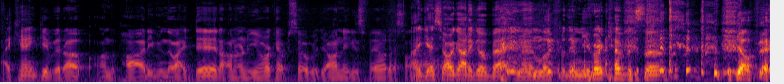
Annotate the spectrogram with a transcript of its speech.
I can't give it up on the pod, even though I did on our New York episode, but y'all niggas failed us on I guess one. y'all got to go back, man. Look for the New York episode. y'all failed.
